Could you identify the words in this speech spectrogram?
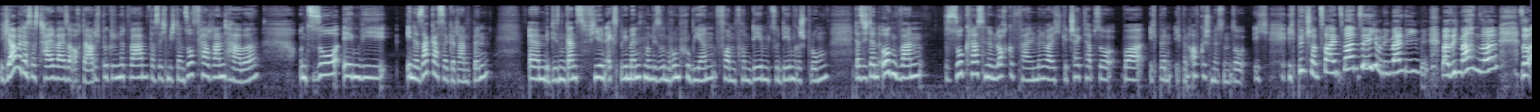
Ich glaube, dass das teilweise auch dadurch begründet war, dass ich mich dann so verrannt habe und so irgendwie in der Sackgasse gerannt bin, ähm, mit diesen ganz vielen Experimenten und diesem Rumprobieren von, von dem zu dem gesprungen, dass ich dann irgendwann so krass in ein Loch gefallen bin, weil ich gecheckt habe, so, boah, ich bin, ich bin aufgeschmissen. So, ich, ich bin schon 22 und ich weiß nicht, was ich machen soll. So,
